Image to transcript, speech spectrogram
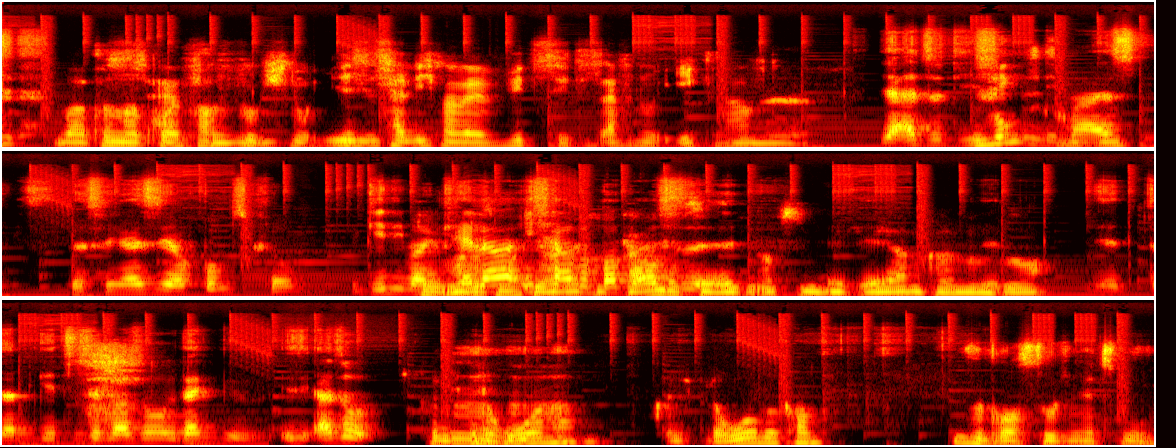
Warte mal ist einfach kurz. wirklich nur, es ist halt nicht mal mehr witzig, das ist einfach nur ekelhaft. Ja, also die finden die meistens. Deswegen heißen sie auch Bumsklumpen. Gehen die mal in den Keller, ich habe Bock auf, sie so. dann geht es immer so, dann, also, Könnte ich bitte Mhm. Ruhe haben? Könnte ich bitte Ruhe bekommen? Wie viel brauchst du denn jetzt nur?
